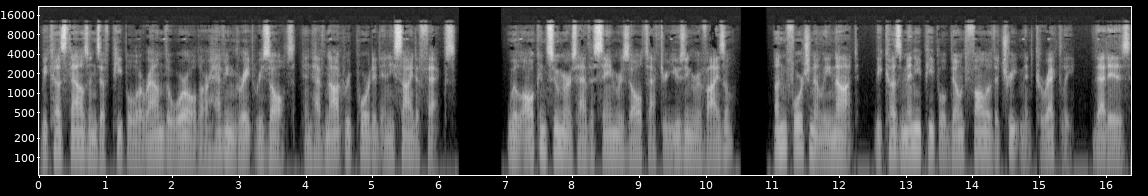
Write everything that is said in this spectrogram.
because thousands of people around the world are having great results and have not reported any side effects. Will all consumers have the same results after using Revisil? Unfortunately not, because many people don't follow the treatment correctly, that is,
